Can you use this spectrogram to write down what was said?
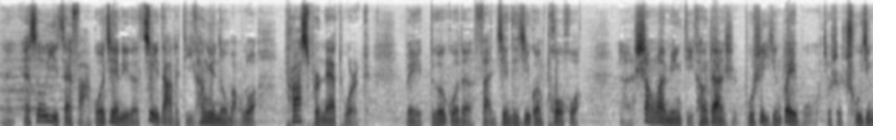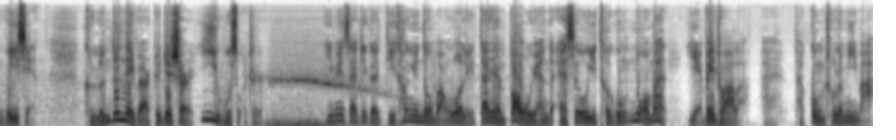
呃，S.O.E 在法国建立的最大的抵抗运动网络 Prosper Network 被德国的反间谍机关破获，呃，上万名抵抗战士不是已经被捕，就是处境危险。可伦敦那边对这事儿一无所知，因为在这个抵抗运动网络里担任报务员的 S.O.E 特工诺曼也被抓了。哎，他供出了密码。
